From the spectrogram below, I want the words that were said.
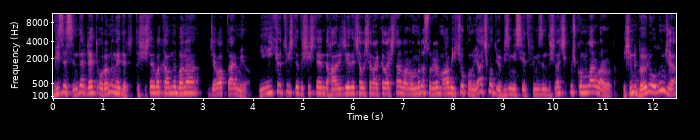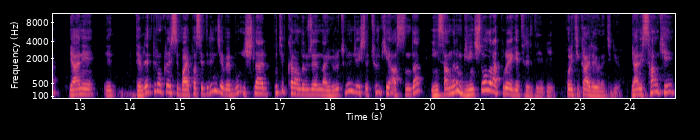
vizesinde red oranı nedir? Dışişleri Bakanlığı bana cevap vermiyor. İyi kötü işte dışişlerinde hariciyede çalışan arkadaşlar var. Onlara soruyorum abi hiç o konuyu açma diyor. Bizim inisiyatifimizin dışına çıkmış konular var orada. E şimdi böyle olunca yani e, devlet bürokrasisi bypass edilince ve bu işler bu tip kanallar üzerinden yürütülünce işte Türkiye aslında insanların bilinçli olarak buraya getirildiği bir politikayla yönetiliyor. Yani sanki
